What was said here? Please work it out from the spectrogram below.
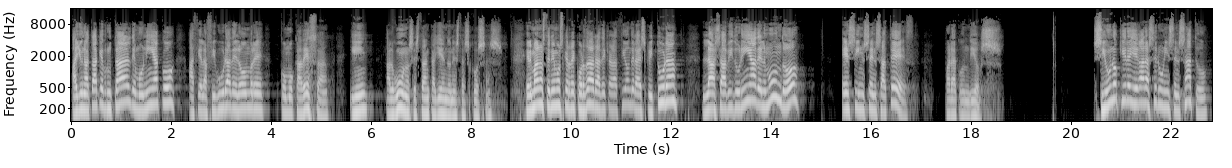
Hay un ataque brutal, demoníaco, hacia la figura del hombre como cabeza y algunos están cayendo en estas cosas. Hermanos, tenemos que recordar la declaración de la Escritura, la sabiduría del mundo es insensatez para con Dios. Si uno quiere llegar a ser un insensato,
